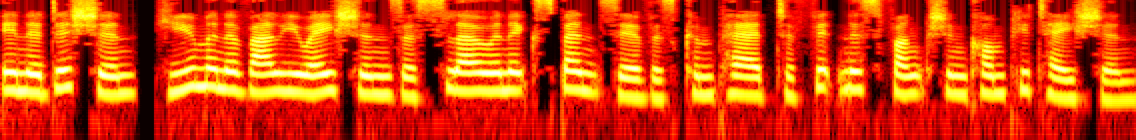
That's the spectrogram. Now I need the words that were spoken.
In addition, human evaluations are slow and expensive as compared to fitness function computation.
